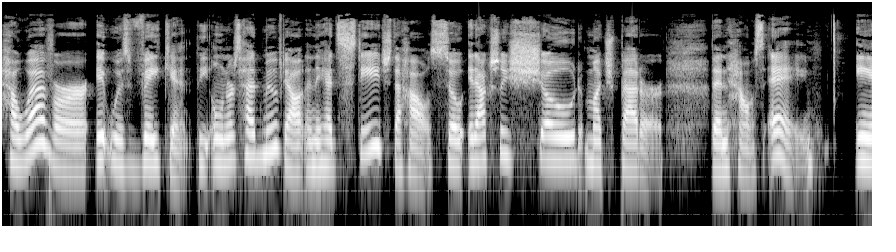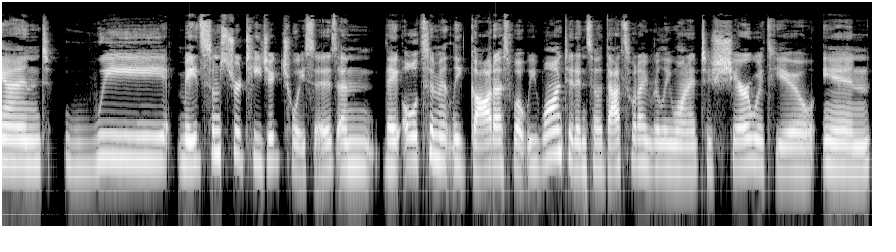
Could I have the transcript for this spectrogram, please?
However, it was vacant. The owners had moved out and they had staged the house. So it actually showed much better than house A and we made some strategic choices and they ultimately got us what we wanted. And so that's what I really wanted to share with you in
